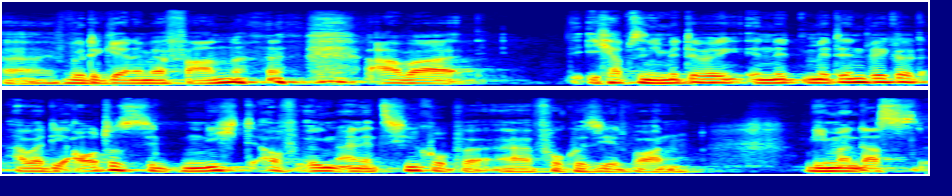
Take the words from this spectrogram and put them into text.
äh, ich würde gerne mehr fahren, aber ich habe sie nicht mitentwickelt, aber die Autos sind nicht auf irgendeine Zielgruppe äh, fokussiert worden. Wie man das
